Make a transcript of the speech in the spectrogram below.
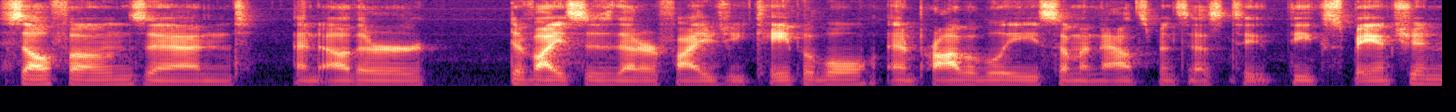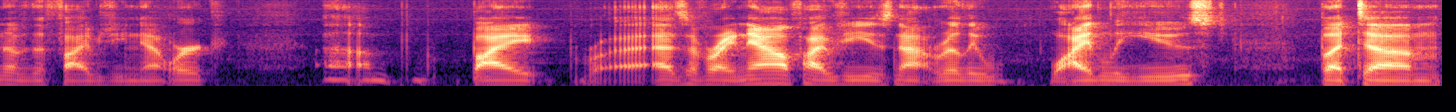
cell phones and and other devices that are 5G capable, and probably some announcements as to the expansion of the 5G network. Um, by as of right now, 5G is not really widely used, but um,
